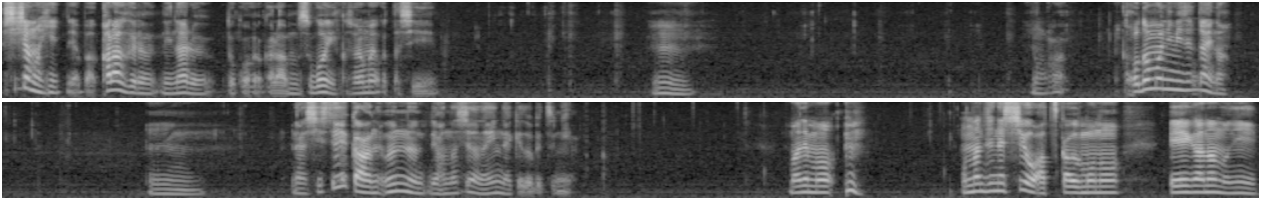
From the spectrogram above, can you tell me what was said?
死者の日ってやっぱカラフルになるところだからもうすごいそれも良かったしうん。なんか子供に見せたいな。うん。な死生観うんぬんって話じゃないんだけど別に。まあでも 同じね死を扱うもの映画なのに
